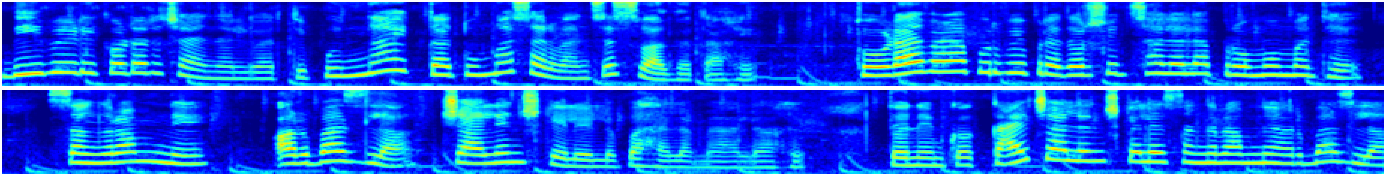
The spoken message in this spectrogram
बी बी डिकोडर चॅनलवरती पुन्हा एकदा तुम्हा सर्वांचं स्वागत आहे. थोड्या वेळापूर्वी प्रदर्शित झालेल्या प्रोमोमध्ये संग्रामने अरबाजला चॅलेंज केलेलं पाहायला मिळालं आहे. तर नेमकं काय चॅलेंज केलं संग्रामने अरबाजला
